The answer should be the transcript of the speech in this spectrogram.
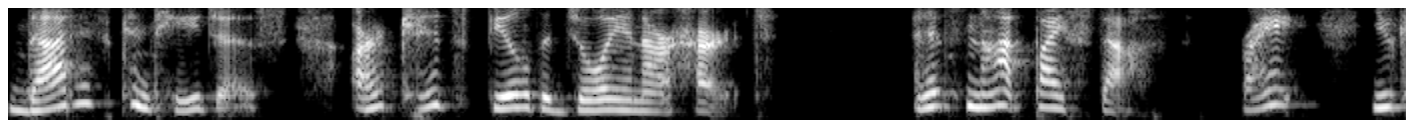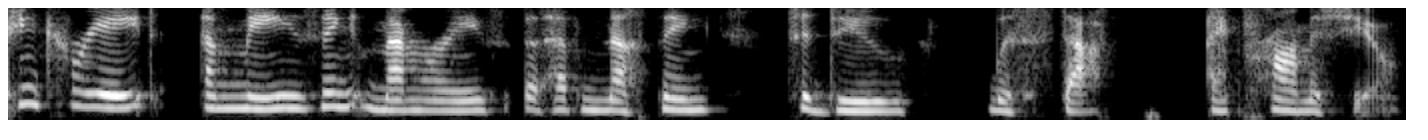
that is contagious. Our kids feel the joy in our heart. And it's not by stuff, right? You can create amazing memories that have nothing to do with stuff. I promise you.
